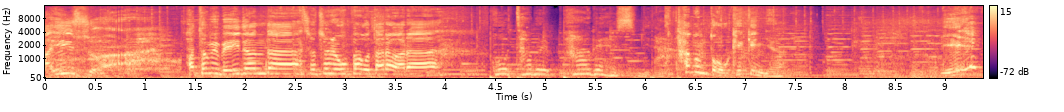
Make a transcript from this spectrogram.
나이스. 바텀이 메이드 한다. 천천히 호흡하고 따라와라. 포탑을 파괴했습니다. 탑은 또 없겠겠냐? 예?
